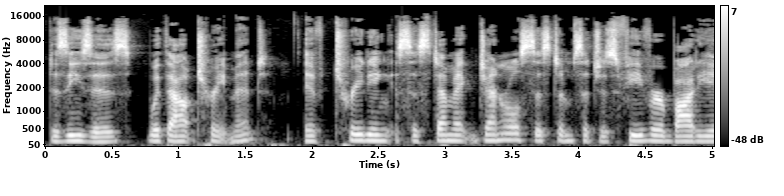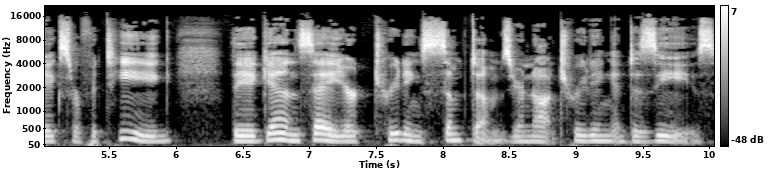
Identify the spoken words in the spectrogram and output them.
diseases without treatment. If treating systemic general systems such as fever, body aches, or fatigue, they again say you're treating symptoms, you're not treating a disease.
